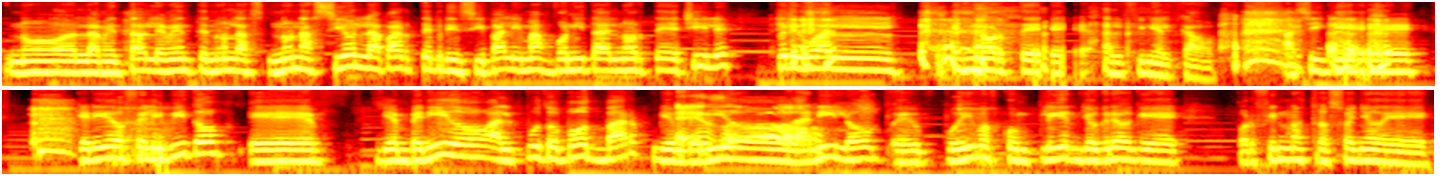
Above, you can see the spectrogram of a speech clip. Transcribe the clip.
no, lamentablemente no, las, no nació en la parte principal y más bonita del norte de Chile, pero igual es norte al fin y al cabo. Así que, querido Felipito, eh, bienvenido al puto Podbar, bienvenido Eso. Danilo. Eh, pudimos cumplir, yo creo que por fin nuestro sueño de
